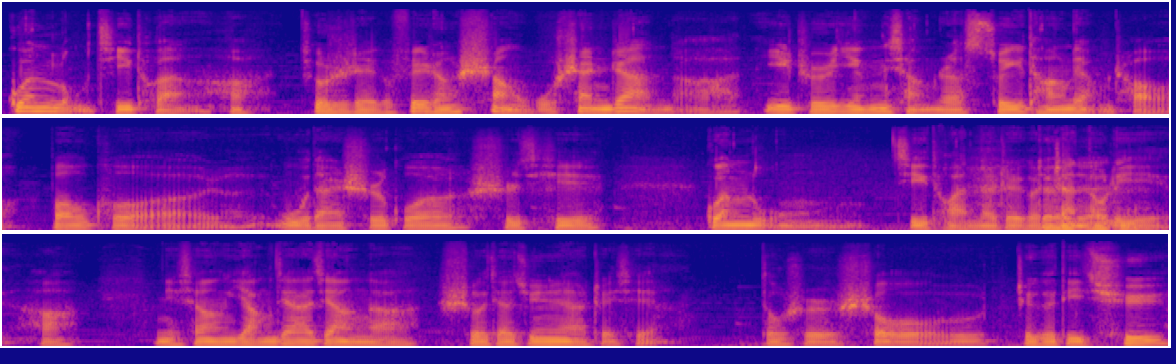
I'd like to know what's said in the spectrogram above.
关陇集团哈、就是这个非常尚武善战的啊，一直影响着隋唐两朝，包括五代十国时期关陇集团的这个战斗力啊。你像杨家将啊、佘家军啊，这些都是受这个地区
